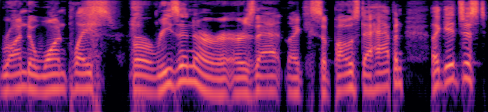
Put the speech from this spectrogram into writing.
run to one place for a reason, or, or is that like supposed to happen?" Like it just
